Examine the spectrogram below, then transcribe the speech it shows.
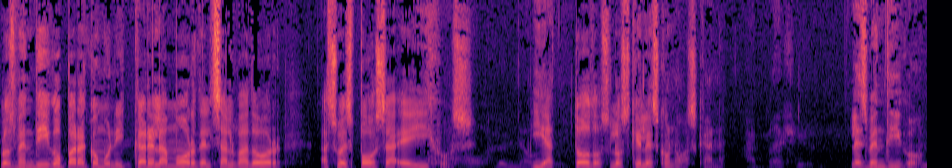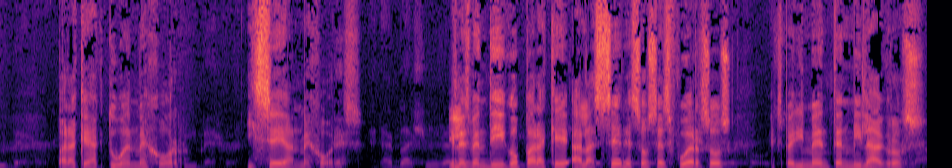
Los bendigo para comunicar el amor del Salvador a su esposa e hijos y a todos los que les conozcan. Les bendigo para que actúen mejor y sean mejores. Y les bendigo para que al hacer esos esfuerzos experimenten milagros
